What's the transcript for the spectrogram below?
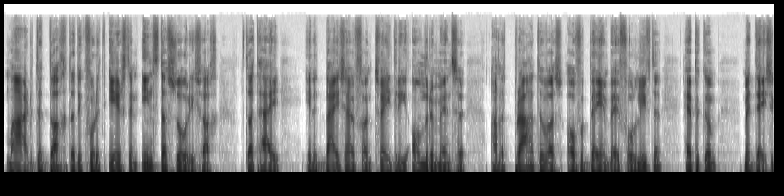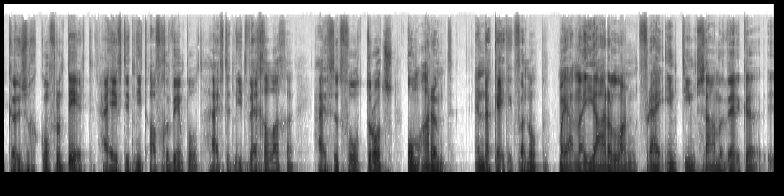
Maar de dag dat ik voor het eerst een Insta-story zag dat hij in het bijzijn van twee, drie andere mensen aan het praten was over BNB Vol Liefde, heb ik hem met deze keuze geconfronteerd. Hij heeft dit niet afgewimpeld, hij heeft het niet weggelachen, hij heeft het vol trots omarmd. En daar keek ik van op. Maar ja, na jarenlang vrij intiem samenwerken eh,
